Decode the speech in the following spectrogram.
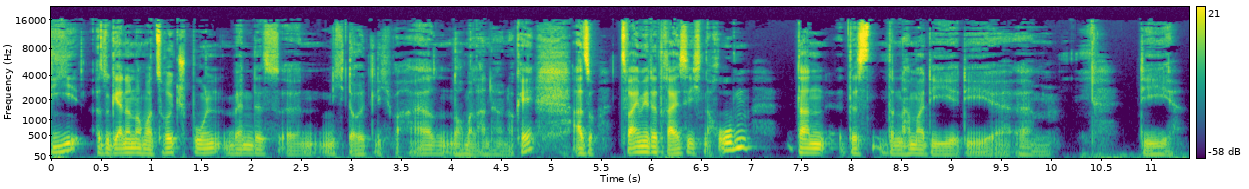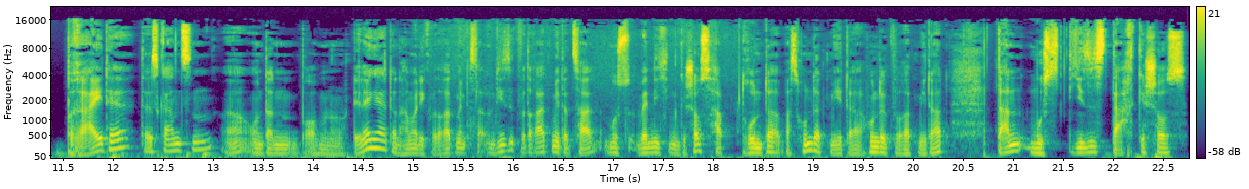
die, also gerne nochmal zurückspulen, wenn das äh, nicht deutlich war. Also nochmal anhören, okay? Also 2,30 Meter nach oben, dann, das, dann haben wir die, die, ähm, die Breite des Ganzen ja, und dann brauchen wir nur noch die Länge, dann haben wir die Quadratmeterzahl. Und diese Quadratmeterzahl muss, wenn ich ein Geschoss habe drunter, was 100 Meter, 100 Quadratmeter hat, dann muss dieses Dachgeschoss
